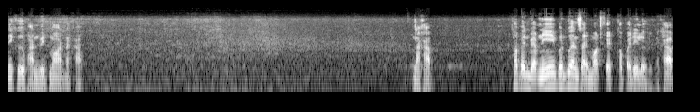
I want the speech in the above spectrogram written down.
นี่คือพันวิดมอสนะครับนะครับ ถ้าเป็นแบบนี้เพื่อนๆใส่มอสเฟตเข้าไปได้เลยนะครับ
